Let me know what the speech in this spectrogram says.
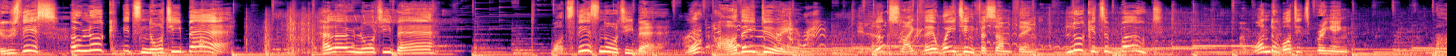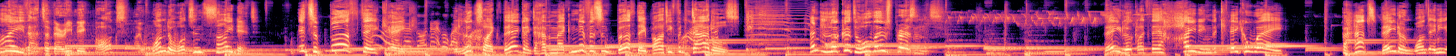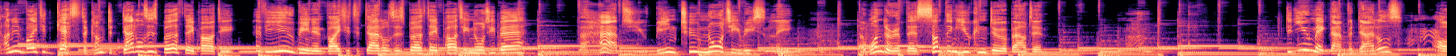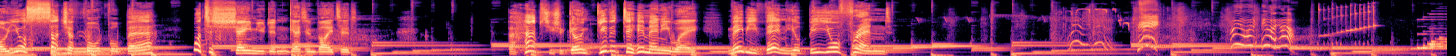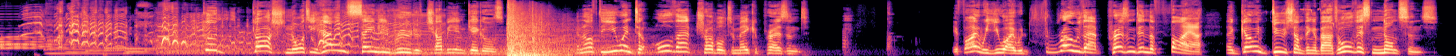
Who's this? Oh, look, it's Naughty Bear. Hello, Naughty Bear. What's this, Naughty Bear? What are they doing? It looks like they're waiting for something. Look, it's a boat. I wonder what it's bringing. My, that's a very big box. I wonder what's inside it. It's a birthday cake. It looks like they're going to have a magnificent birthday party for Daddles. And look at all those presents. They look like they're hiding the cake away. Perhaps they don't want any uninvited guests to come to Daddles' birthday party. Have you been invited to Daddles' birthday party, Naughty Bear? Perhaps you've been too naughty recently. I wonder if there's something you can do about it. Did you make that for Daddles? Oh, you're such a thoughtful bear. What a shame you didn't get invited. Perhaps you should go and give it to him anyway. Maybe then he'll be your friend. Good gosh, Naughty, how insanely rude of Chubby and Giggles. And after you went to all that trouble to make a present. If I were you, I would throw that present in the fire and go and do something about all this nonsense.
